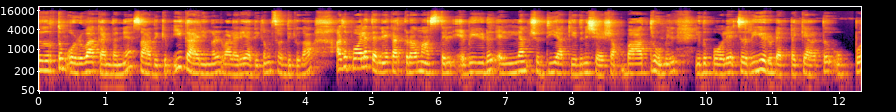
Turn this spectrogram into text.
തീർത്തും ഒഴിവാക്കാൻ തന്നെ സാധിക്കും. ഈ കാര്യങ്ങൾ വളരെയധികം ശ്രദ്ധിക്കുക. അതുപോലെ തന്നെ കർക്കിടക മാസത്തിൽ വീട് എല്ലാം ശുദ്ധിയാക്കിയതിന് ശേഷം ബാത്റൂമിൽ ഇതുപോലെ ചെറിയൊരു ഡപ്പയ്ക്കകത്ത് ഉപ്പ്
